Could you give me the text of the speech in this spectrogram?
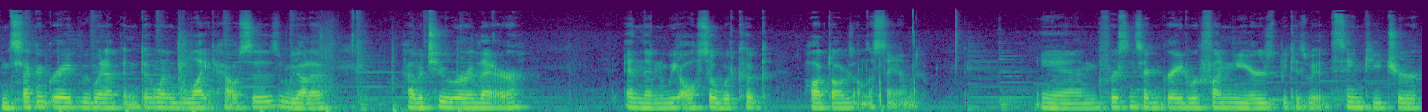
In second grade, we went up into one of the lighthouses, and we got to have a tour there. And then we also would cook hot dogs on the sand. And first and second grade were fun years because we had the same teacher,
